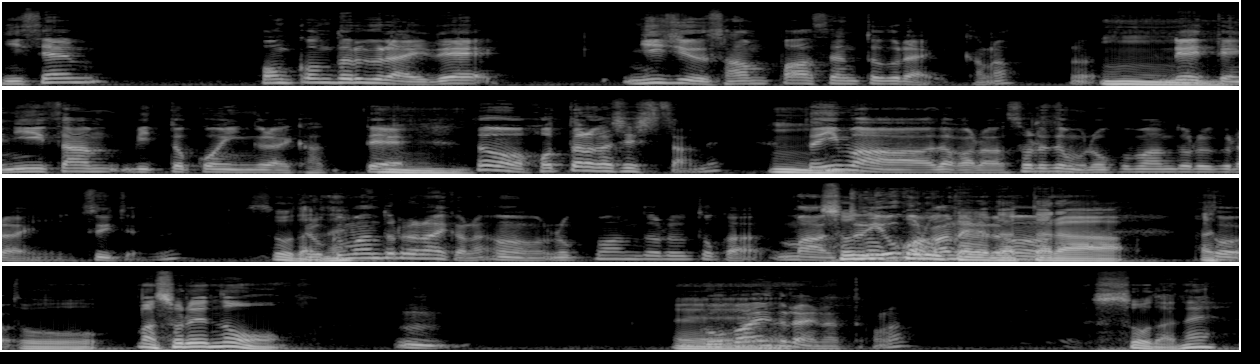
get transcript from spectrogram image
2000香港ドルぐらいで23%ぐらいかな、ん。0.23ビットコインぐらい買って、うん。でもほったらかししてたのね、うん。で今だからそれでも6万ドルぐらいについてるね。6そうだね。万ドルはないかな。うん6万ドルとかまあその頃からだったら、あそう。とまあ、それの、うん。えー5倍ぐらいになったかな、そうだね。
